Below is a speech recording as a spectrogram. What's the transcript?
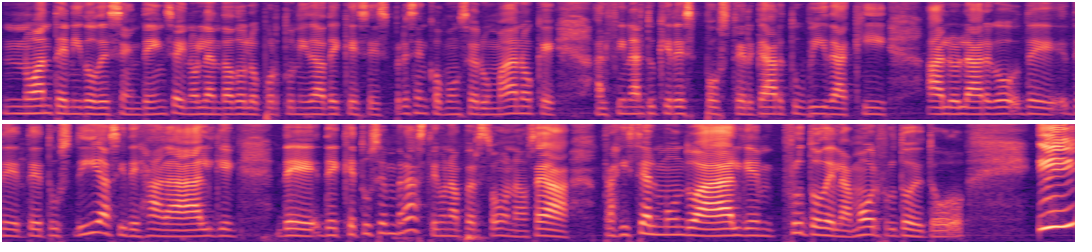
no han tenido descendencia y no le han dado la oportunidad de que se expresen como un ser humano, que al final tú quieres postergar tu vida aquí a lo largo de, de- tus días y dejar a alguien de, de que tú sembraste una persona. O sea, trajiste al mundo a alguien fruto del amor, fruto de todo. Y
